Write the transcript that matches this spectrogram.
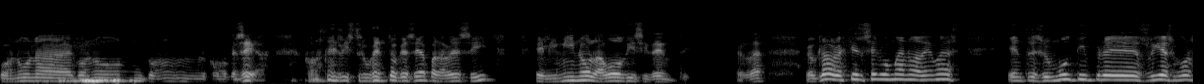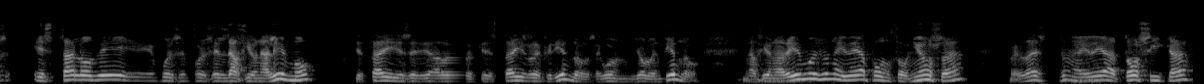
con una, con un, con, con lo que sea, con el instrumento que sea para ver si elimino la voz disidente, ¿verdad? Pero claro, es que el ser humano además, entre sus múltiples riesgos, está lo de, pues, pues el nacionalismo, que estáis, eh, a que estáis refiriendo, según yo lo entiendo. Nacionalismo es una idea ponzoñosa, ¿verdad? Es una idea tóxica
